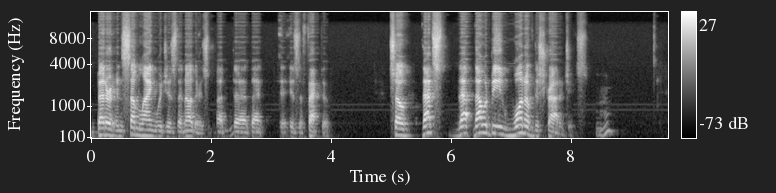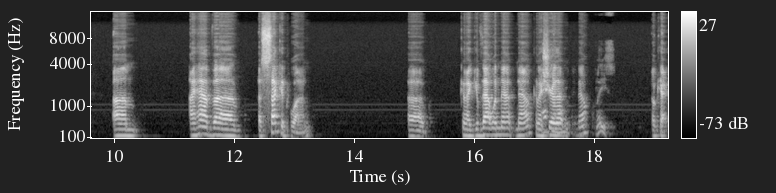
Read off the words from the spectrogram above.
better in some languages than others, but uh, that is effective. So that's, that, that would be one of the strategies. Mm-hmm. Um, I have uh, a second one. Uh, can I give that one now? now? Can I share that now? Please. Okay.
